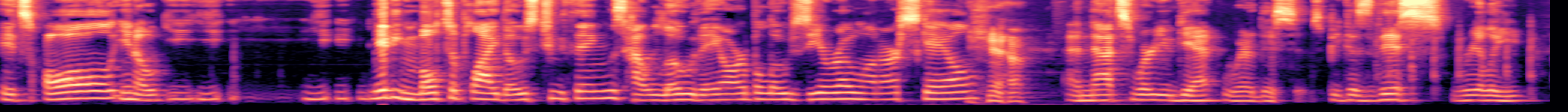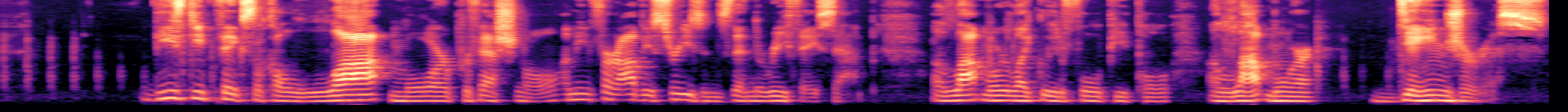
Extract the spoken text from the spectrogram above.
It's all you know. Y- y- maybe multiply those two things, how low they are below zero on our scale Yeah. And that's where you get where this is because this really these deepfakes look a lot more professional i mean for obvious reasons than the reface app. A lot more likely to fool people a lot more dangerous.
